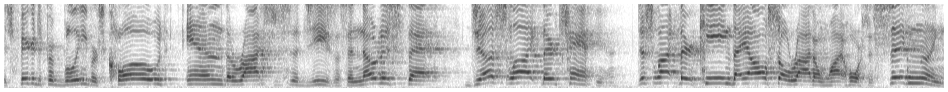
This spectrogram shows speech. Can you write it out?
It's figurative for believers clothed in the righteousness of Jesus. And notice that just like their champion, just like their king, they also ride on white horses, signaling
